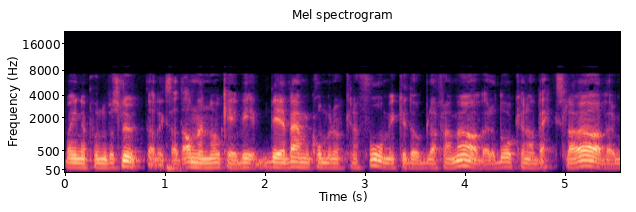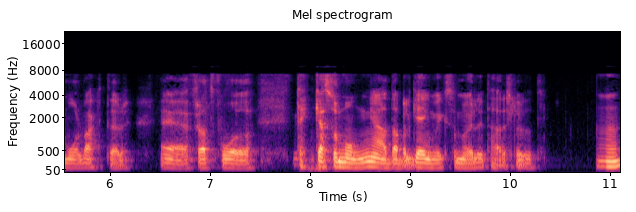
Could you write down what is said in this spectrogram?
var inne på nu på slutet. Liksom, att, ja, men okej, vi, vem kommer att kunna få mycket dubblar framöver? Och då kunna växla över målvakter eh, för att få täcka så många double game weeks som möjligt här i slutet. Mm.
